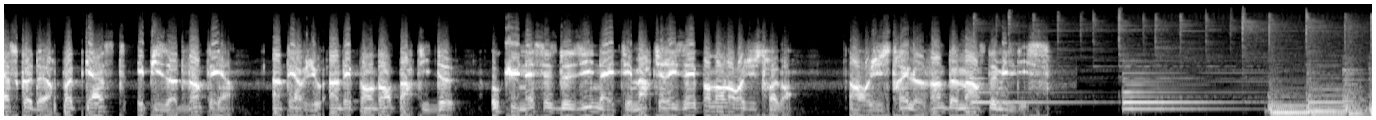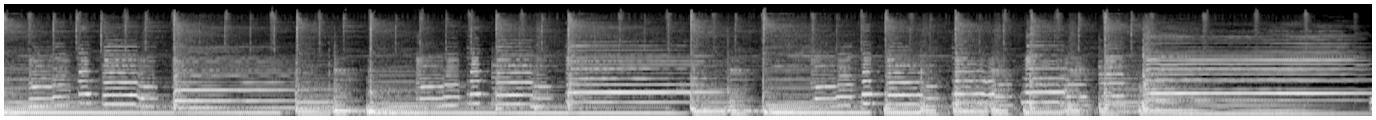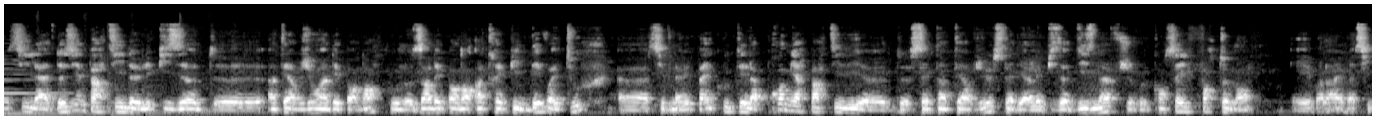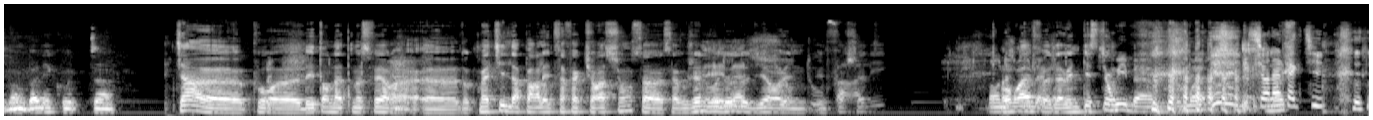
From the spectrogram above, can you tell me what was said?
Cascodeur Podcast, épisode 21. Interview indépendant, partie 2. Aucune SS2I n'a été martyrisée pendant l'enregistrement. Enregistré le 22 mars 2010. La deuxième partie de l'épisode euh, interview indépendant où nos indépendants intrépides dévoilent tout. Euh, si vous n'avez pas écouté la première partie euh, de cette interview, c'est-à-dire l'épisode 19, je vous le conseille fortement. Et voilà, et ben sinon, bonne écoute. Tiens, euh, pour euh, détendre l'atmosphère, euh, donc Mathilde a parlé de sa facturation, ça, ça vous gêne vous deux de dire une, une fourchette? Bon, Bon on bref, j'avais une question. Oui, bah, moi, Sur la facture.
